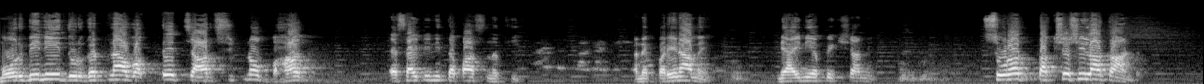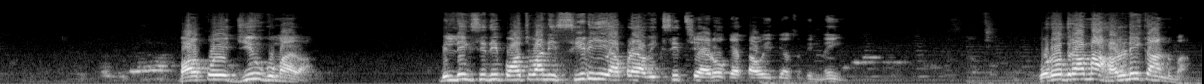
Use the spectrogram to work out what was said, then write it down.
મોરબીની દુર્ઘટના વખતે ચાર્જશીટનો ભાગ એસઆઈટીની તપાસ નથી. અને પરિણામે ન્યાયની અપેક્ષા નહીં. સુરત તક્ષશિલા કાંડ. બાળકોએ જીવ ગુમાવ્યા. બિલ્ડિંગ સુધી પહોંચવાની સીડી આપણે આ વિકસિત શહેરો કહેતા હોય ત્યાં સુધી નહીં. વડોદરામાં હરણી કાંડમાં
